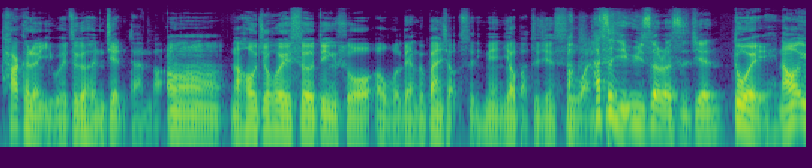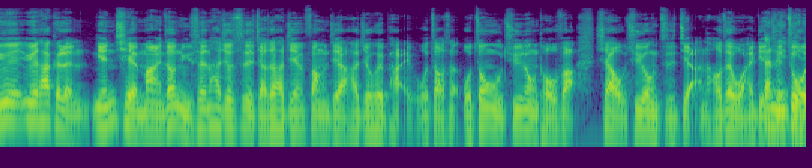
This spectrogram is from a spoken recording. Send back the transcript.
他可能以为这个很简单吧，嗯嗯嗯，然后就会设定说，哦，我两个半小时里面要把这件事完成，啊，他自己预设了时间，对，然后因为因为他可能年前嘛，你知道女生她就是，假设她今天放假，她就会排我早上我中午去弄头发，下午去用指甲，然后再晚一点去做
